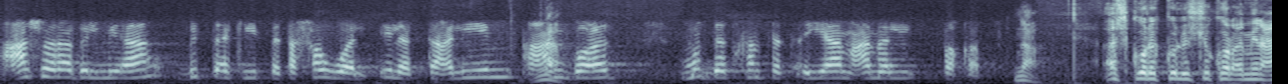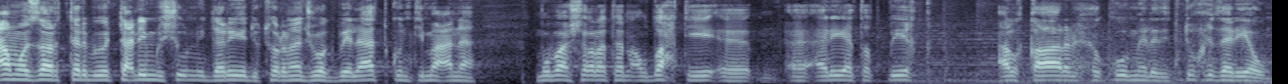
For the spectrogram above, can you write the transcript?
10% بالتأكيد تتحول إلى التعليم عن نعم. بعد مدة خمسة أيام عمل فقط. نعم. أشكرك كل الشكر أمين عام وزارة التربية والتعليم للشؤون الإدارية. دكتورة نجوى قبيلات كنت معنا مباشرة أوضحت آه، آه، آلية تطبيق القرار الحكومي الذي اتخذ اليوم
